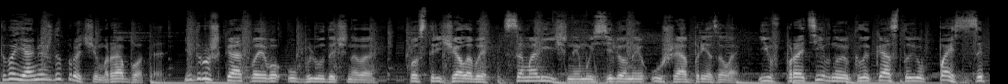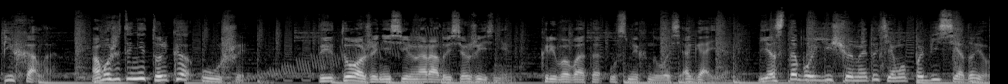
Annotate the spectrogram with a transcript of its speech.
«Твоя, между прочим, работа. И дружка твоего ублюдочного. Повстречала бы, самолично ему зеленые уши обрезала и в противную клыкастую пасть запихала. А может и не только уши. Ты тоже не сильно радуйся жизни кривовато усмехнулась Агая. Я с тобой еще на эту тему побеседую.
